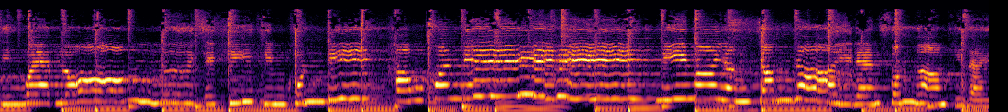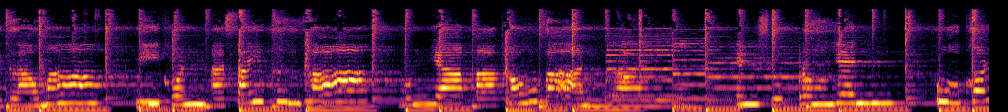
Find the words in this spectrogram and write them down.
สิ่งแวดล้อมมือใจที่ถิ่นคนดีคำควันนี้มีมายังจำได้แดนสนงามที่ได้กล่าวมา มีคนอาศัยพึ่งพาบุญญาป่าเขาบ้านเราเป็นสุขร่มเย็น ผู้คน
